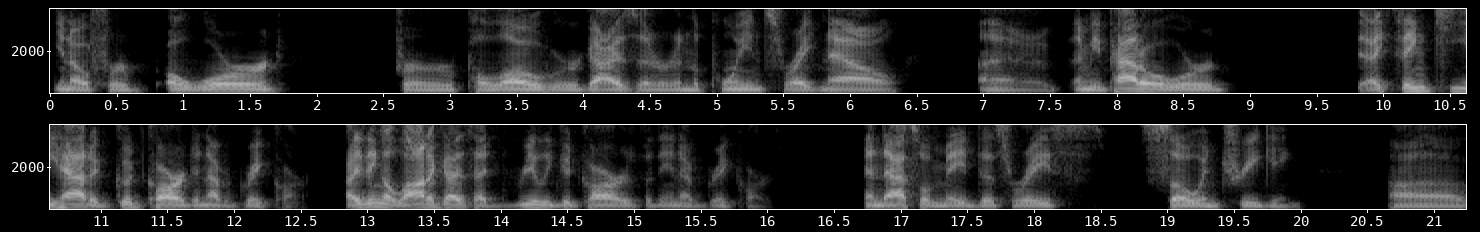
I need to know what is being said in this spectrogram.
you know, for O'Ward, for Palou, who are guys that are in the points right now. Uh, I mean, Pato O'Ward, I think he had a good car, didn't have a great car. I think a lot of guys had really good cars, but they didn't have great cars. And that's what made this race so intriguing. Uh,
